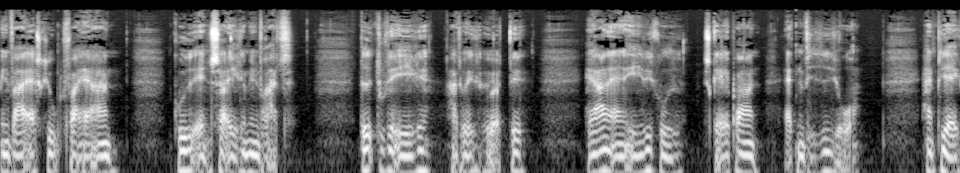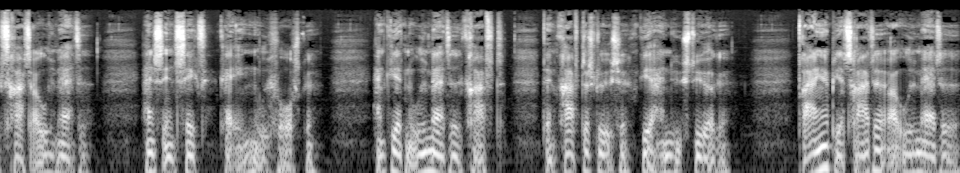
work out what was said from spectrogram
min vej er skjult for Herren? Gud ændrer ikke min vret. Ved du det ikke? Har du ikke hørt det? Herren er en evig Gud, skaberen af den hvide jord. Han bliver ikke træt og udmattet. Hans indsigt kan ingen udforske. Han giver den udmattede kraft. Den kraftesløse giver han ny styrke. Drenge bliver trætte og udmattede.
